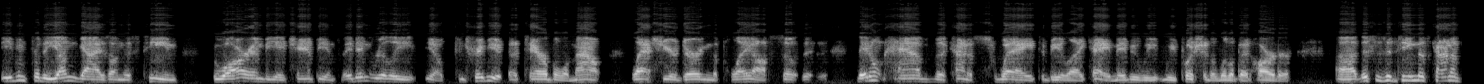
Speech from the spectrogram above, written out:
even for the young guys on this team who are NBA champions, they didn't really you know contribute a terrible amount last year during the playoffs. So they don't have the kind of sway to be like, hey, maybe we, we push it a little bit harder. Uh, this is a team that's kind of,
